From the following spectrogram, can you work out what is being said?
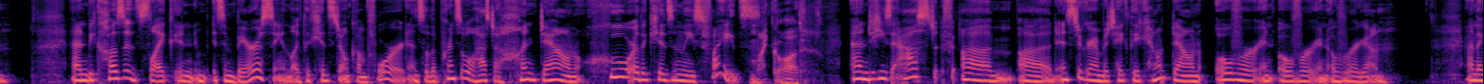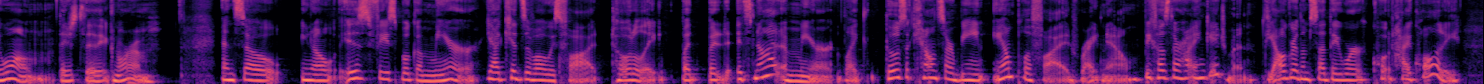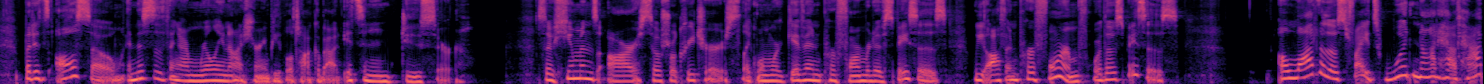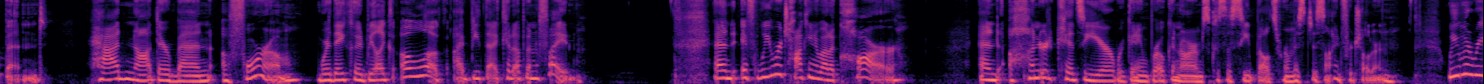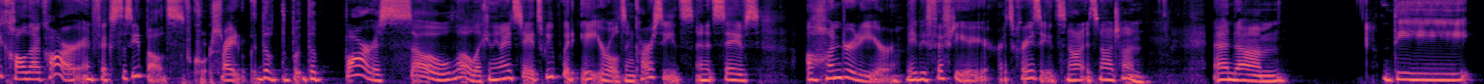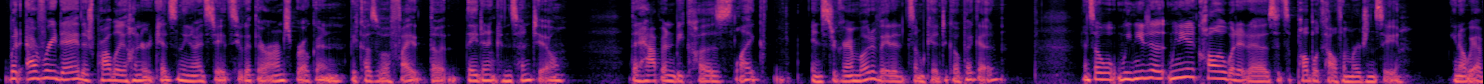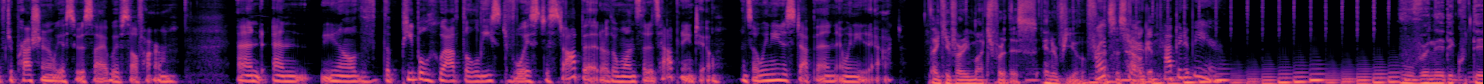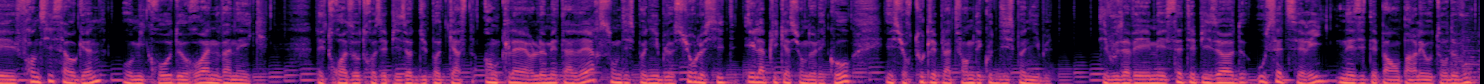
And because it's like it's embarrassing, like the kids don't come forward, and so the principal has to hunt down who are the kids in these fights. Oh My God. And he's asked um, uh, Instagram to take the account down over and over and over again, and they won't. They just they ignore him. And so, you know, is Facebook a mirror? Yeah, kids have always fought, totally. But but it's not a mirror. Like those accounts are being amplified right now because they're high engagement. The algorithm said they were quote high quality. But it's also, and this is the thing I'm really not hearing people talk about, it's an inducer. So humans are social creatures. Like when we're given performative spaces, we often perform for those spaces. A lot of those fights would not have happened had not there been a forum where they could be like, oh, look, I beat that kid up in a fight. And if we were talking about a car and 100 kids a year were getting broken arms because the seatbelts were misdesigned for children, we would recall that car and fix the seatbelts. Of course. Right? The, the, the bar is so low. Like in the United States, we put eight year olds in car seats and it saves 100 a year, maybe 50 a year. It's crazy. It's not, it's not a ton. And, um, the but every day there's probably 100 kids in the united states who get their arms broken because of a fight that they didn't consent to that happened because like instagram motivated some kid to go pick it. And so we need to we need to call it what it is. It's a public health emergency. You know we have depression we have suicide we have self-harm. And and you know the, the people who have the least voice to stop it are the ones that it's happening to. And so we need to step in and we need to act. Thank you very much for this interview, Frances. Haugen. happy to be here venez d'écouter Francis Haugen au micro de Rohan Van Eyck. Les trois autres épisodes du podcast En clair, le métavers sont disponibles sur le site et l'application de l'écho et sur toutes les plateformes d'écoute disponibles. Si vous avez aimé cet épisode ou cette série, n'hésitez pas à en parler autour de vous.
